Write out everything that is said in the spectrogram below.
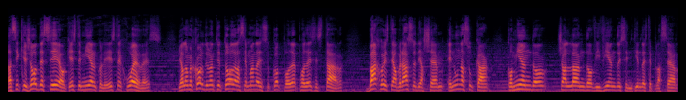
Así que yo deseo que este miércoles, este jueves, y a lo mejor durante toda la semana de Sukkot podés estar bajo este abrazo de Hashem en un azúcar, comiendo, charlando, viviendo y sintiendo este placer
